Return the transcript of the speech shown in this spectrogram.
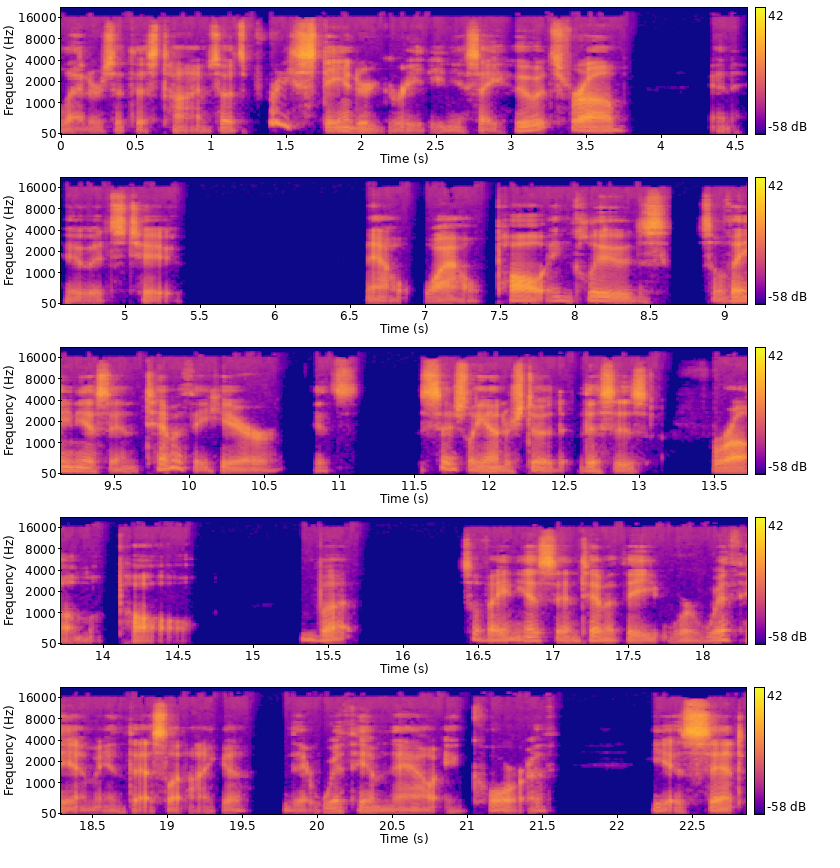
letters at this time. So it's pretty standard greeting. You say who it's from and who it's to. Now, while Paul includes Silvanus and Timothy here, it's essentially understood this is from Paul. But Silvanus and Timothy were with him in Thessalonica. They're with him now in Corinth. He has sent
